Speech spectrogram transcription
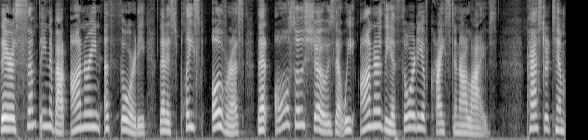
There is something about honoring authority that is placed over us that also shows that we honor the authority of Christ in our lives. Pastor Tim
